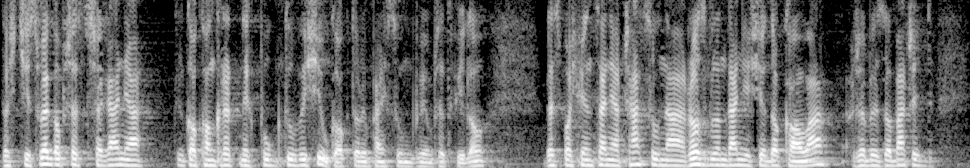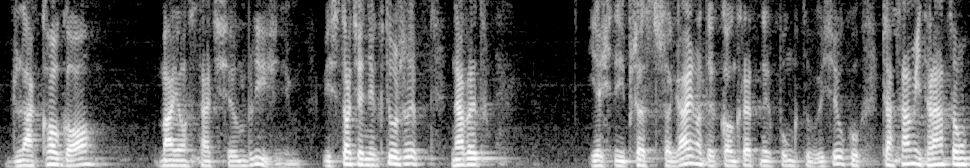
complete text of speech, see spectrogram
do ścisłego przestrzegania tylko konkretnych punktów wysiłku, o którym Państwu mówiłem przed chwilą, bez poświęcania czasu na rozglądanie się dokoła, żeby zobaczyć, dla kogo mają stać się bliźnim. W istocie niektórzy nawet jeśli przestrzegają tych konkretnych punktów wysiłku, czasami tracą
